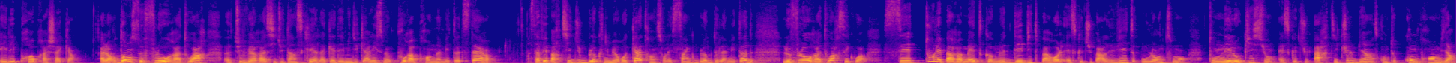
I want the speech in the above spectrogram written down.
et il est propre à chacun. Alors, dans ce flot oratoire, euh, tu le verras si tu t'inscris à l'Académie du charisme pour apprendre ma méthode STER, ça fait partie du bloc numéro 4 hein, sur les 5 blocs de la méthode. Le flow oratoire, c'est quoi? C'est tous les paramètres comme le débit de parole. Est-ce que tu parles vite ou lentement? Ton élocution, est-ce que tu articules bien? Est-ce qu'on te comprend bien?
